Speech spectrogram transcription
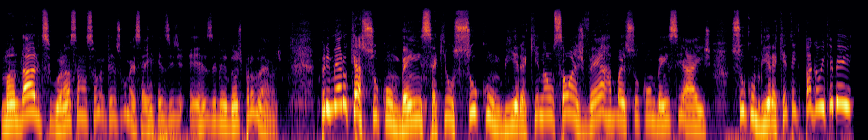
Mandado de segurança não tem sucumbência. Aí reside, residem dois problemas. Primeiro que a sucumbência aqui, o sucumbir aqui, não são as verbas sucumbenciais. Sucumbir aqui tem que pagar o ITBI.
